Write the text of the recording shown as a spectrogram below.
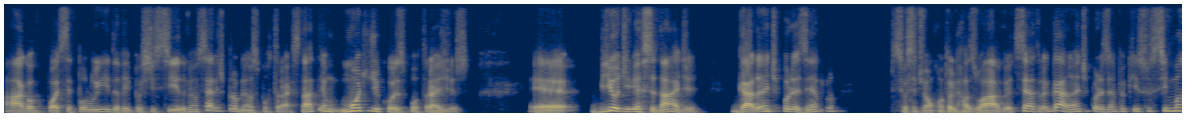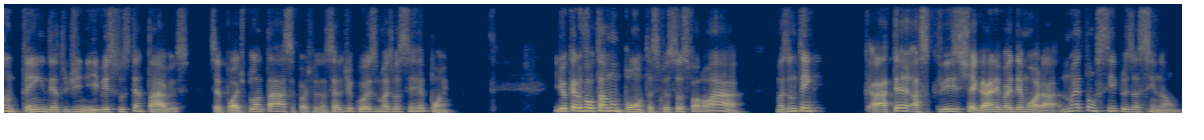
a água pode ser poluída, vem pesticida, vem uma série de problemas por trás, tá? Tem um monte de coisas por trás disso. É, biodiversidade garante, por exemplo, se você tiver um controle razoável, etc., garante, por exemplo, que isso se mantém dentro de níveis sustentáveis. Você pode plantar, você pode fazer uma série de coisas, mas você repõe. E eu quero voltar num ponto. As pessoas falam, ah, mas não tem. Até as crises chegarem vai demorar. Não é tão simples assim, não.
